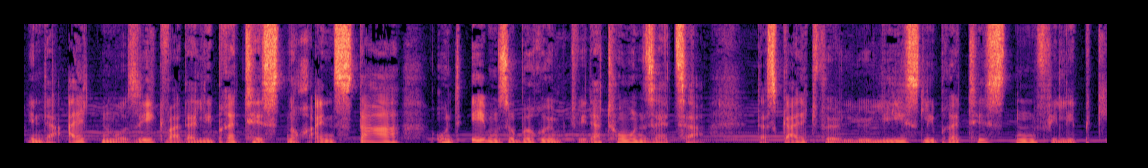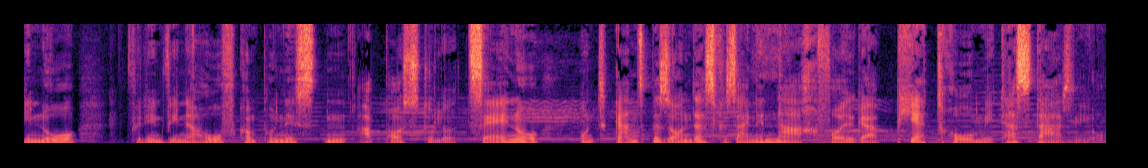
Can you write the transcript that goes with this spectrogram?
In der alten Musik war der Librettist noch ein Star und ebenso berühmt wie der Tonsetzer. Das galt für Lully's Librettisten Philippe Quinault, für den Wiener Hofkomponisten Apostolo Zeno und ganz besonders für seinen Nachfolger Pietro Metastasio.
